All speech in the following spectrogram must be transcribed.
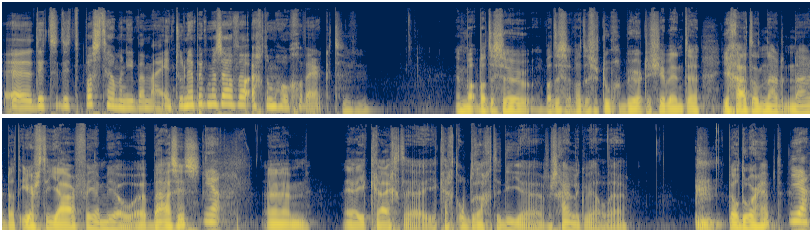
eh, dit, dit past helemaal niet bij mij. En toen heb ik mezelf wel echt omhoog gewerkt. Mhm. En wat, wat, is er, wat, is, wat is er toen gebeurd? Dus je, bent, eh, je gaat dan naar, naar dat eerste jaar VMBO eh, basis. Ja. Ehm, ja, je, krijgt, je krijgt opdrachten die je waarschijnlijk wel, wel door hebt. Ja.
